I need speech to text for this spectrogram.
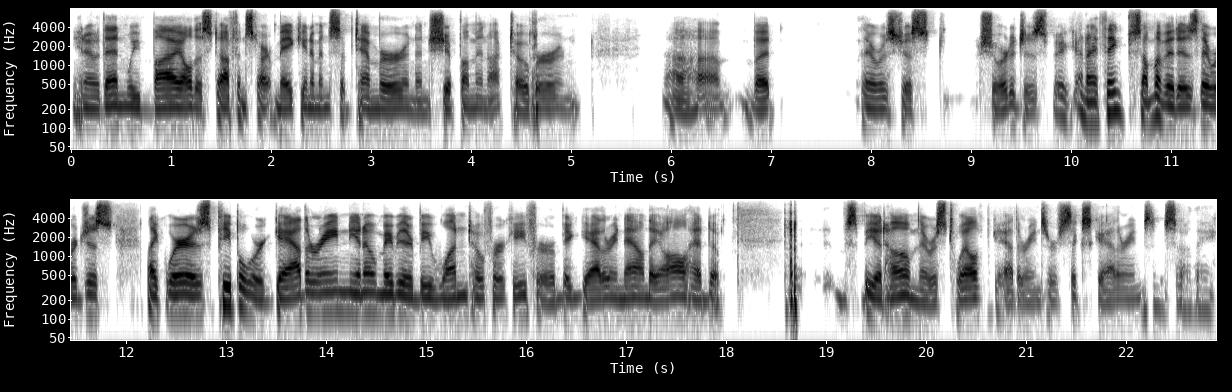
you know, then we buy all the stuff and start making them in September, and then ship them in October, and uh, but there was just shortages. And i think some of it is there were just like whereas people were gathering you know maybe there'd be one Tofurky for a big gathering now they all had to be at home. There was 12 gatherings or six gatherings and so they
